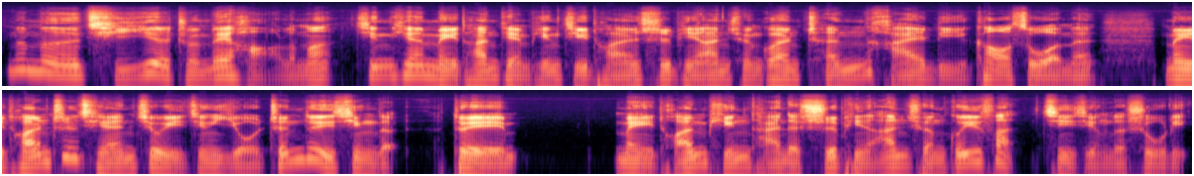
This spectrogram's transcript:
那么企业准备好了吗？今天美团点评集团食品安全官陈海里告诉我们，美团之前就已经有针对性的对美团平台的食品安全规范进行了梳理。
